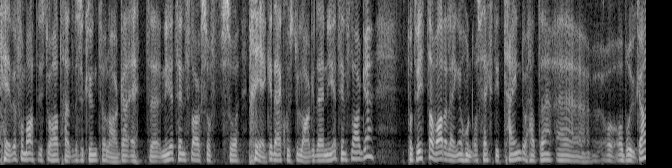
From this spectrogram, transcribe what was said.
TV-format, hvis du har 30 sekunder til å lage et uh, nyhetsinnslag, så, så, preger det hvordan du lager det nyhetsinnslaget. På Twitter var det lenge 160 tegn du hadde uh, å, å, bruke.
